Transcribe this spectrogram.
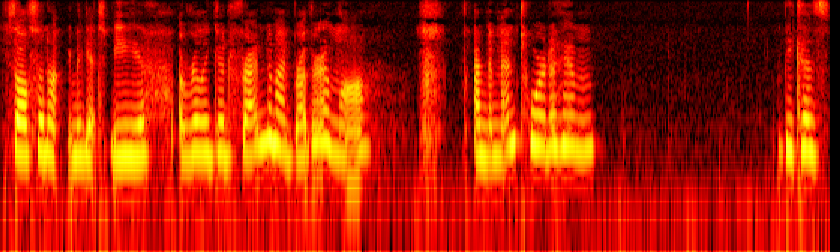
He's also not going to get to be a really good friend to my brother in law and a mentor to him because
